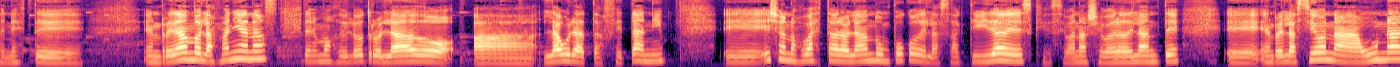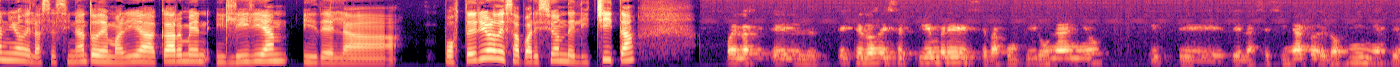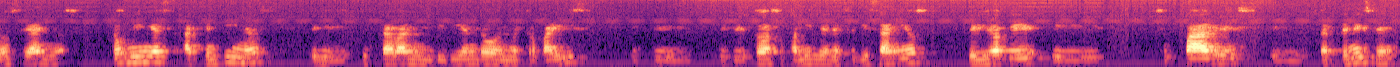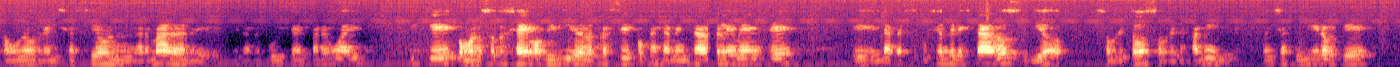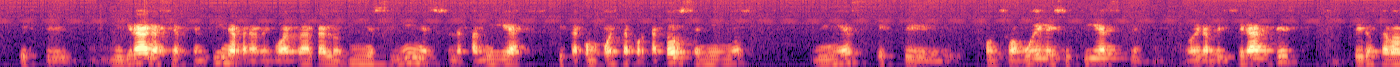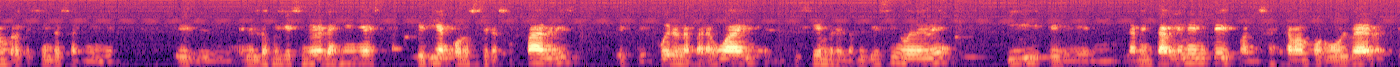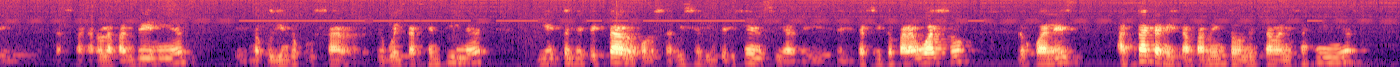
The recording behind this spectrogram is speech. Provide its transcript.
En este Enredando las Mañanas tenemos del otro lado a Laura Tafetani. Eh, ella nos va a estar hablando un poco de las actividades que se van a llevar adelante eh, en relación a un año del asesinato de María Carmen y Lilian y de la posterior desaparición de Lichita. Bueno, este 2 de septiembre se va a cumplir un año este, del asesinato de dos niñas de 11 años dos niñas argentinas eh, que estaban viviendo en nuestro país este, desde toda su familia de hace 10 años, debido a que eh, sus padres eh, pertenecen a una organización armada de, la República del Paraguay y que, como nosotros ya hemos vivido en otras épocas, lamentablemente, la persecución del Estado se dio sobre todo sobre la familia. Entonces tuvieron que este, migrar hacia Argentina para resguardar a los niños y niñas. Es una familia que está compuesta por 14 niños, niñas, este, con su abuela y sus tías, que no eran beligerantes, pero estaban protegiendo a esas niñas. en el 2019 las niñas querían conocer a sus padres, este, fueron a Paraguay en diciembre del 2019 y eh, lamentablemente cuando ya estaban por volver, eh, las agarró la pandemia no pudiendo cruzar de vuelta a Argentina, y esto es detectado por los servicios de inteligencia del ejército paraguayo, los cuales atacan el campamento donde estaban esas niñas,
